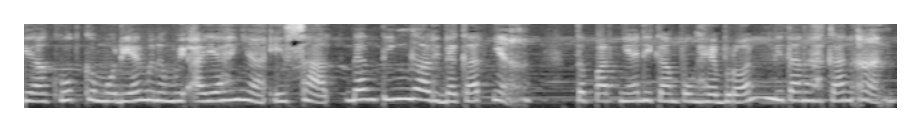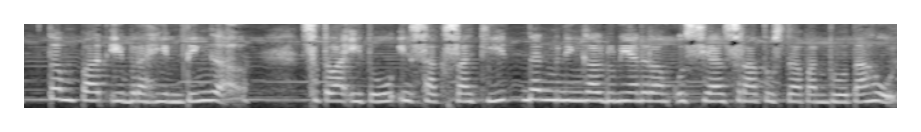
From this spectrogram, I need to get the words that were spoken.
Yakub kemudian menemui ayahnya Ishak dan tinggal di dekatnya, tepatnya di kampung Hebron di tanah Kanan, tempat Ibrahim tinggal. Setelah itu Ishak sakit dan meninggal dunia dalam usia 180 tahun.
